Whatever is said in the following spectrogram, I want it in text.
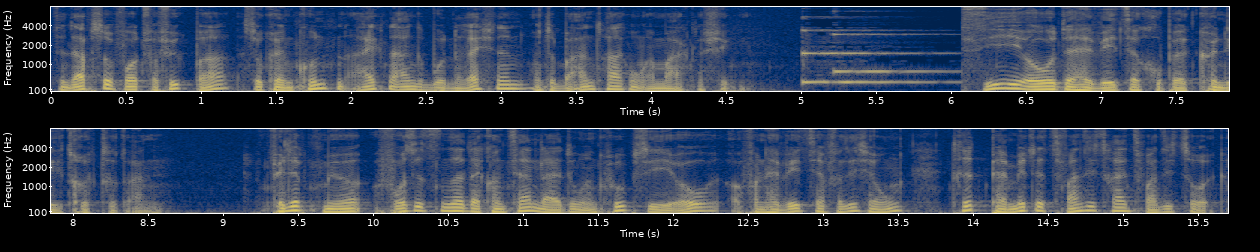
sind ab sofort verfügbar, so können Kunden eigene Angebote rechnen und zur Beantragung am Makler schicken. CEO der Helvetia Gruppe kündigt Rücktritt an. Philipp Gmür, Vorsitzender der Konzernleitung und Group CEO von Helvetia Versicherung, tritt per Mitte 2023 zurück.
